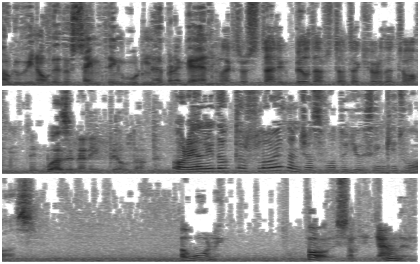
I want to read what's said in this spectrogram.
How do we know that the same thing wouldn't happen again? Electrostatic buildups don't occur that often. It wasn't any buildup. Oh, really, Dr. Floyd? And just what do you think it was? A warning. Oh, there's something down there, all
